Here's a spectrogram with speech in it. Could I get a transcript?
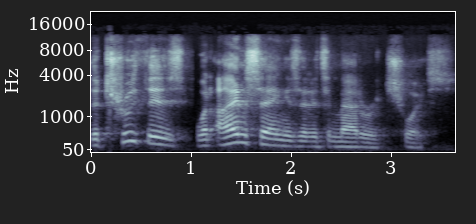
The truth is, what I'm saying is that it's a matter of choice.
